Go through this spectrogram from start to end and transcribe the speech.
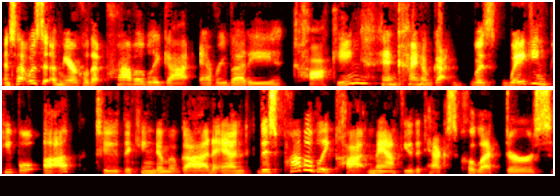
And so that was a miracle that probably got everybody talking and kind of got, was waking people up to the kingdom of God. And this probably caught Matthew, the tax collector's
